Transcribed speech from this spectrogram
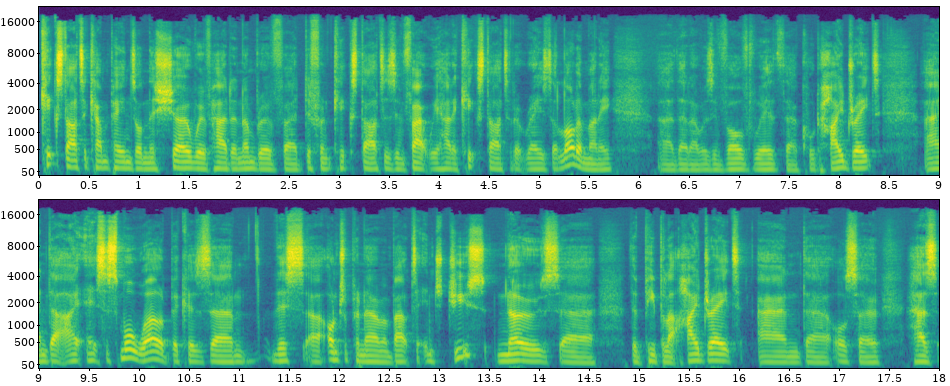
Kickstarter campaigns on this show. We've had a number of uh, different Kickstarters. In fact, we had a Kickstarter that raised a lot of money uh, that I was involved with uh, called Hydrate. And uh, I, it's a small world because um, this uh, entrepreneur I'm about to introduce knows uh, the people at Hydrate and also has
